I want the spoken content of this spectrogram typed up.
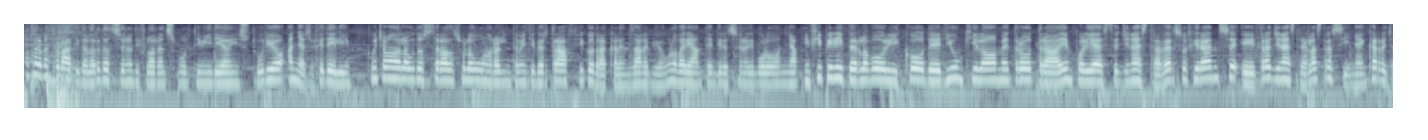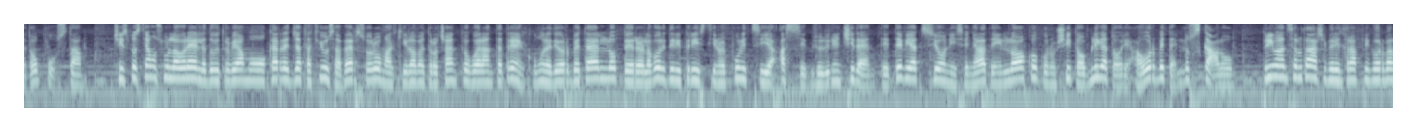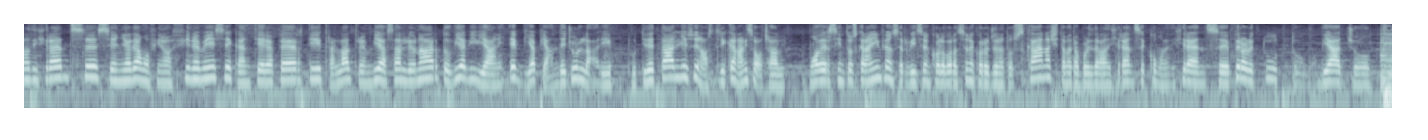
Ancora ben trovati dalla redazione di Florence Multimedia in studio Agnese Fedeli. Cominciamo dall'autostrada sulla 1, rallentamenti per traffico tra Calenzane e più 1 variante in direzione di Bologna. In Fipili per lavori code di un chilometro tra Empoli Est e Ginestra verso Firenze e tra Ginestra e la Strassigna in carreggiata opposta. Ci spostiamo sull'Aurelia dove troviamo carreggiata chiusa verso Roma al chilometro 143 nel comune di Orbetello per lavori di ripristino e pulizia a seguito di un incidente. Deviazioni segnalate in loco con uscita obbligatoria a Orbetello Scalo. Prima di salutarci per il traffico urbano di Firenze, segnaliamo fino a fine mese cantieri aperti, tra l'altro in via San Leonardo, via Viviani e via Pian dei Giullari. Tutti i dettagli sui nostri canali social. Muoversi in Toscana Info è un servizio in collaborazione con Regione Toscana, Città Metropolitana di Firenze e Comune di Firenze. Per ora è tutto, buon viaggio!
